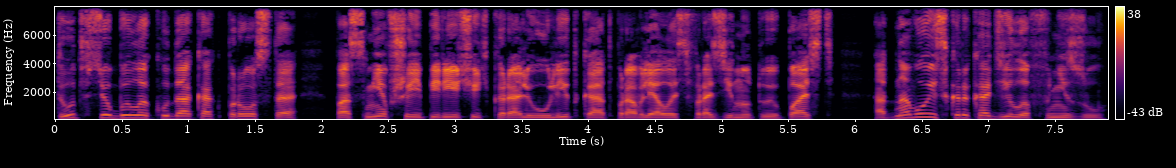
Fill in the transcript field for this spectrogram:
Тут все было куда как просто, посмевшая перечить королю улитка отправлялась в разинутую пасть одного из крокодилов внизу.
